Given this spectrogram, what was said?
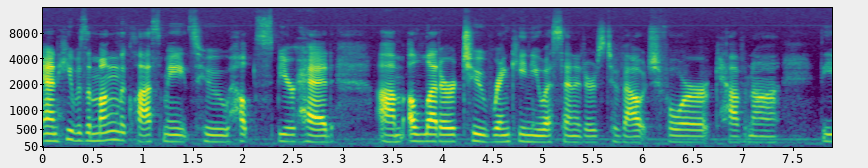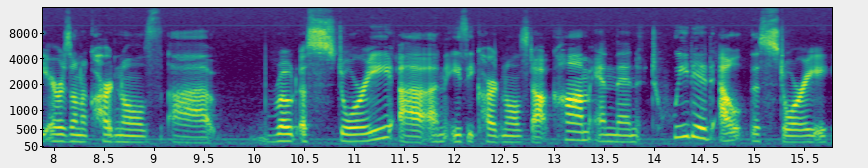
and he was among the classmates who helped spearhead um, a letter to ranking U.S. senators to vouch for Kavanaugh. The Arizona Cardinals uh, wrote a story uh, on azcardinals.com and then tweeted out the story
